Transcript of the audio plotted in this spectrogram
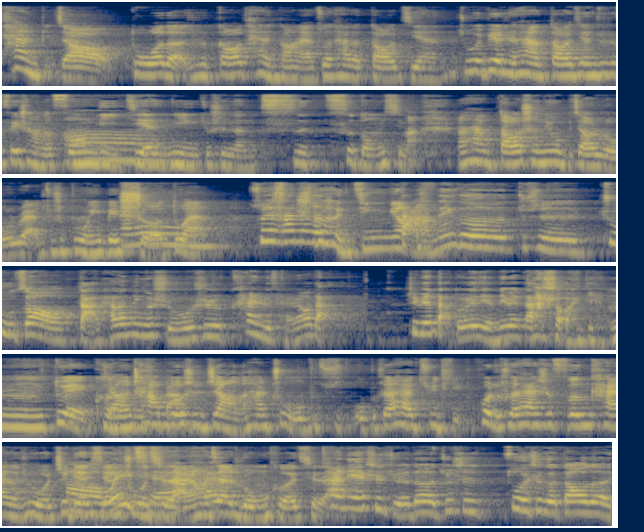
碳比较多的，就是高碳钢来做它的刀尖，就会变成它的刀尖就是非常的锋利哦坚硬，就是能刺刺东西嘛。然后它的刀身又比较柔软，就是不容易被折断，所以它那个很精妙？打那个就是铸造打它的那个时候是看着材料打，这边打多一点，那边打少一点。嗯，对，可能差不多是这样的。它住我不知我不知道它具体，或者说它是分开的，就是我这边先住起来，然后再融合起来。看电视觉得就是做这个刀的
